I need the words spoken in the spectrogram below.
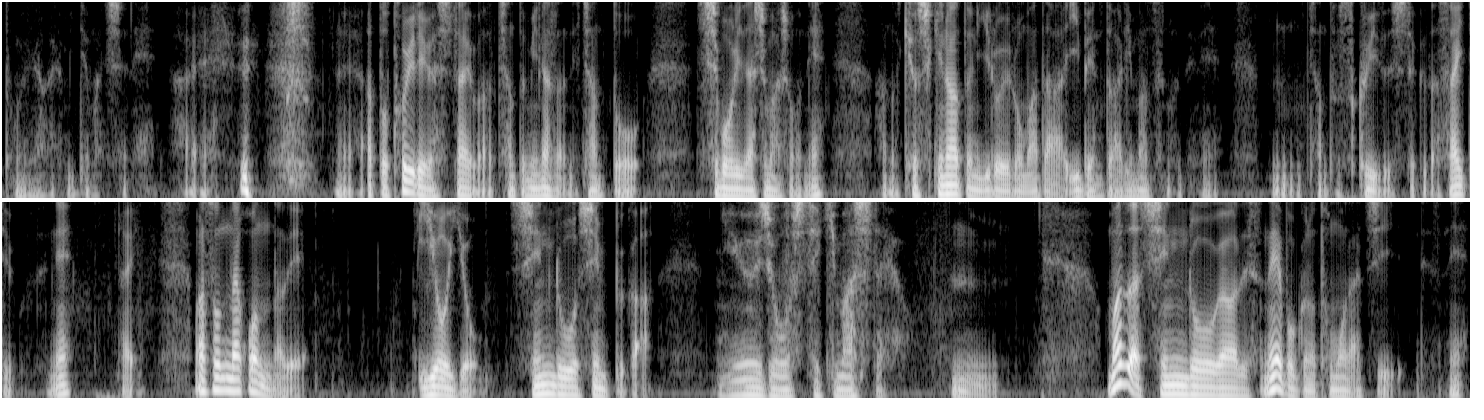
と思いながら見てましたね。はい。あとトイレがしたいはちゃんと皆さんでちゃんと絞り出しましょうね。あの、挙式の後にいろいろまだイベントありますのでね、うん、ちゃんとスクイズしてくださいということでね。はい。まあそんなこんなで、いよいよ新郎新婦が入場してきましたよ。うん。まずは新郎側ですね。僕の友達ですね。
